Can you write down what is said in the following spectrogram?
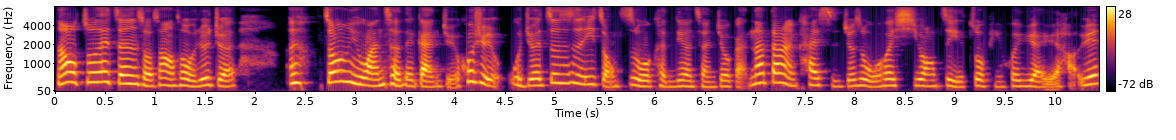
然后坐在真人手上的时候，我就觉得，哎呀，终于完成的感觉。或许我觉得这是一种自我肯定的成就感。那当然，开始就是我会希望自己的作品会越来越好，因为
